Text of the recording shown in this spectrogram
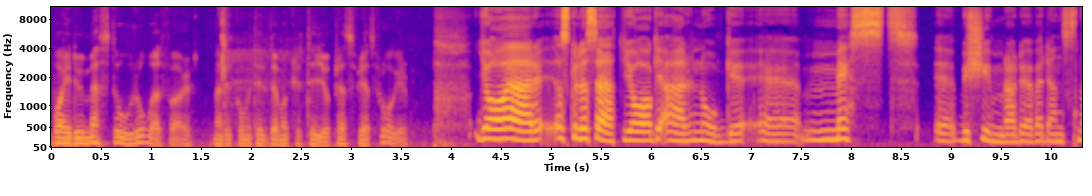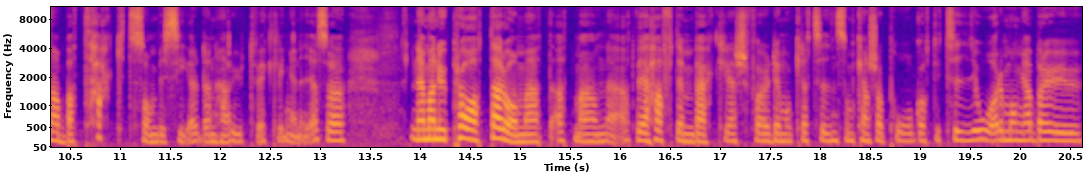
vad är du mest oroad för när det kommer till demokrati och pressfrihetsfrågor? Jag, är, jag skulle säga att jag är nog eh, mest eh, bekymrad över den snabba takt som vi ser den här utvecklingen i. Alltså, när man nu pratar om att, att, man, att vi har haft en backlash för demokratin som kanske har pågått i tio år. Många börjar ju,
